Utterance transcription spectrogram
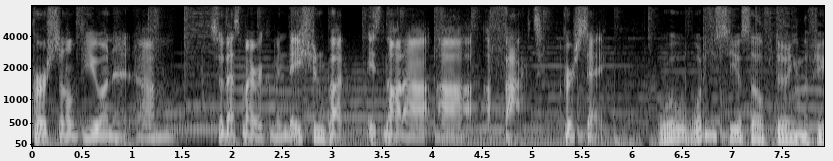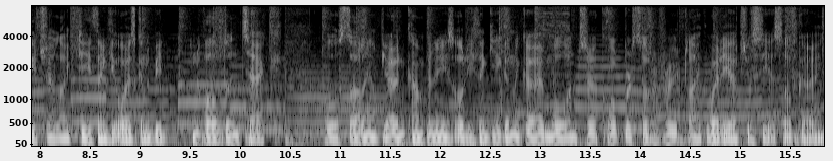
personal view on it um, so that's my recommendation but it's not a, a, a fact per se well what do you see yourself doing in the future like do you think you're always going to be involved in tech or starting up your own companies, or do you think you're going to go more into a corporate sort of route? Like, where do you actually see yourself going?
